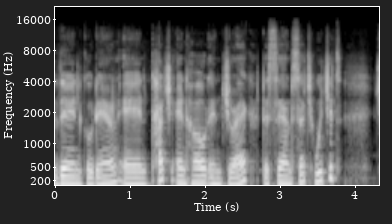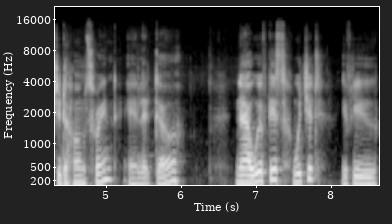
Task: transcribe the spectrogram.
then go down and touch and hold and drag the sound search widget to the home screen and let go. Now with this widget, if you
